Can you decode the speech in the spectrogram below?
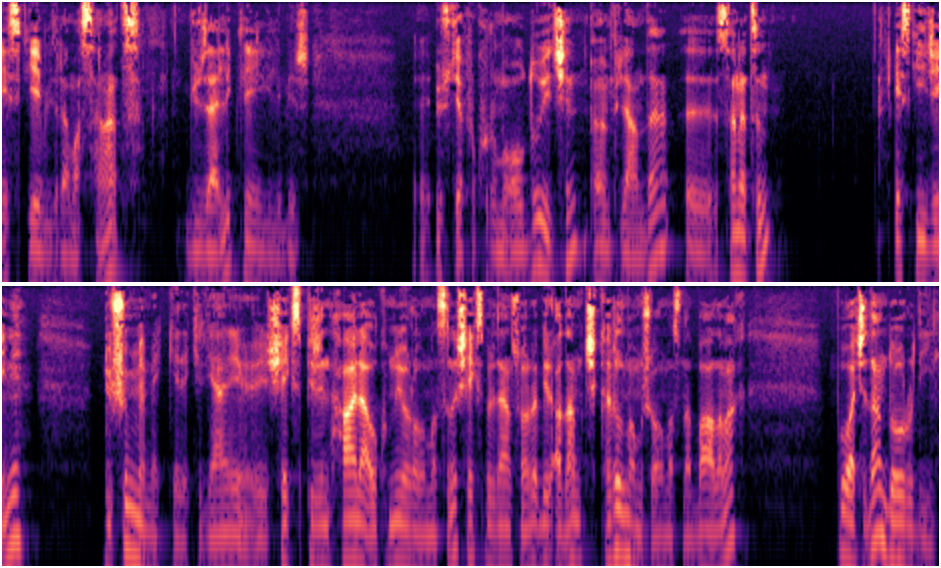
eskiyebilir ama sanat güzellikle ilgili bir e, üst yapı kurumu olduğu için ön planda e, sanatın eskiyeceğini düşünmemek gerekir. Yani e, Shakespeare'in hala okunuyor olmasını Shakespeare'den sonra bir adam çıkarılmamış olmasına bağlamak bu açıdan doğru değil.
